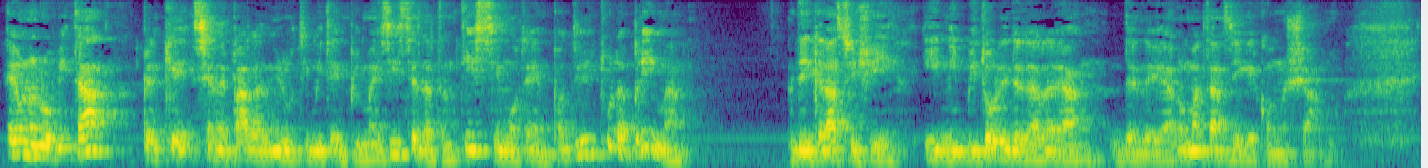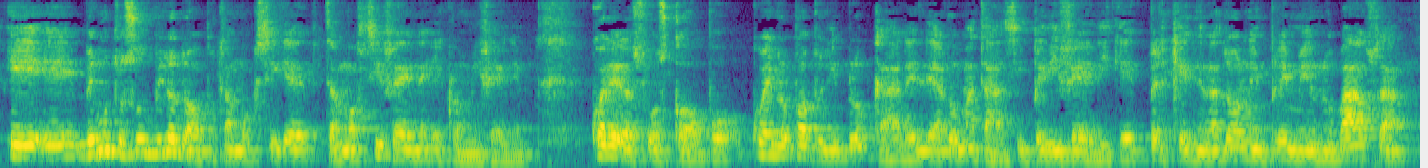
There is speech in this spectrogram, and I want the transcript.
è una novità perché se ne parla negli ultimi tempi, ma esiste da tantissimo tempo, addirittura prima dei classici inibitori delle, delle aromatasi che conosciamo. E è venuto subito dopo tamoxifene e clomifene. Qual era il suo scopo? Quello proprio di bloccare le aromatasi periferiche, perché nella donna in premenopausa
